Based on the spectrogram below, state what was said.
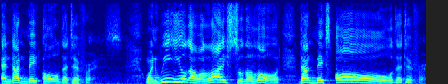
And that made all the difference. When we yield our lives to the Lord, that makes all the difference.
